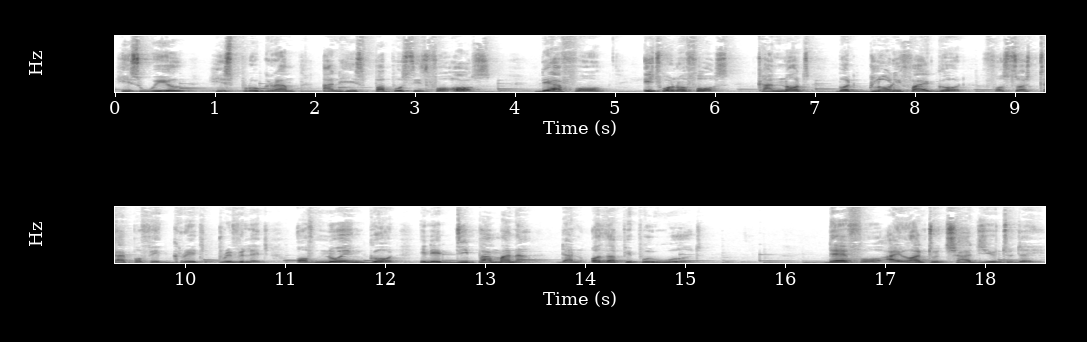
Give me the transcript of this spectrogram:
his will, his program, and his purposes for us. Therefore, each one of us cannot but glorify God for such type of a great privilege of knowing God in a deeper manner than other people would. Therefore, I want to charge you today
